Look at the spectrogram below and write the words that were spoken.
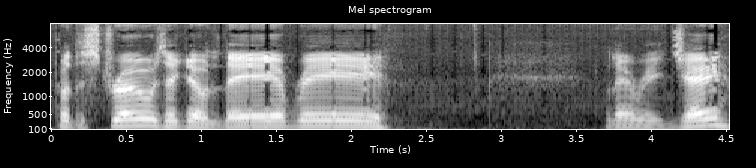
For the Stros, they go Larry. Larry J.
